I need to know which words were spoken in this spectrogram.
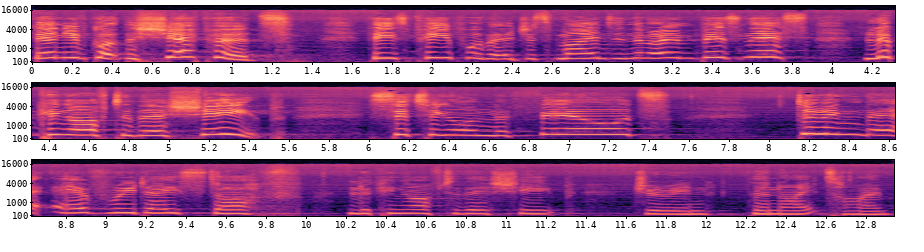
Then you've got the shepherds, these people that are just minding their own business, looking after their sheep, sitting on the fields, doing their everyday stuff, looking after their sheep during the night time.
